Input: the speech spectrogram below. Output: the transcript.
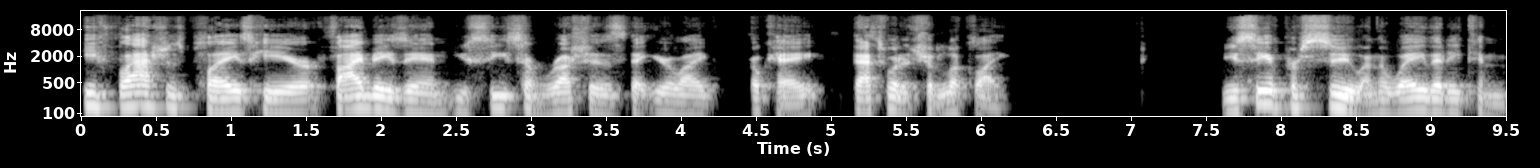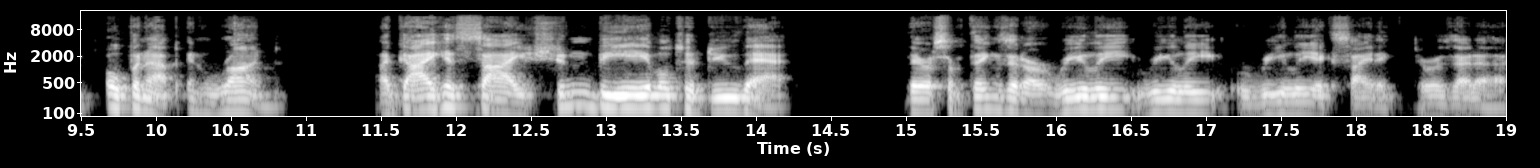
he flashes plays here. Five days in, you see some rushes that you're like, okay, that's what it should look like. You see him pursue and the way that he can open up and run. A guy his size shouldn't be able to do that. There are some things that are really, really, really exciting. There was that uh,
